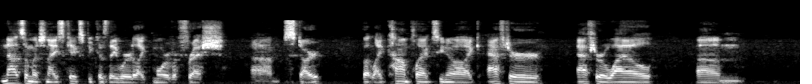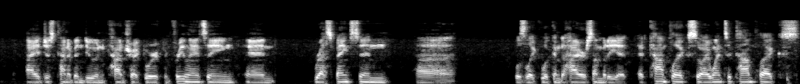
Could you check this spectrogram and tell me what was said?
not so much Nice Kicks because they were like more of a fresh um, start, but like Complex, you know, like after after a while, um, I had just kind of been doing contract work and freelancing, and Russ Bengtson uh, was like looking to hire somebody at, at Complex. So I went to Complex,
